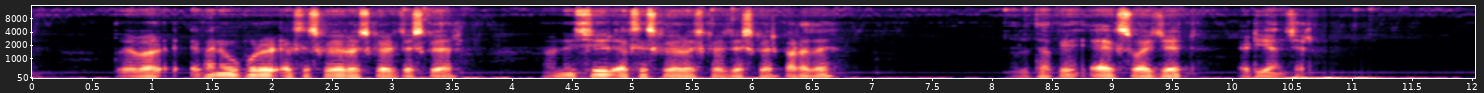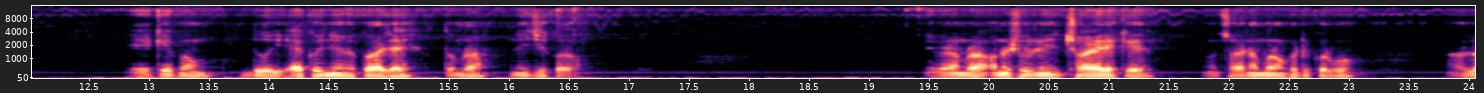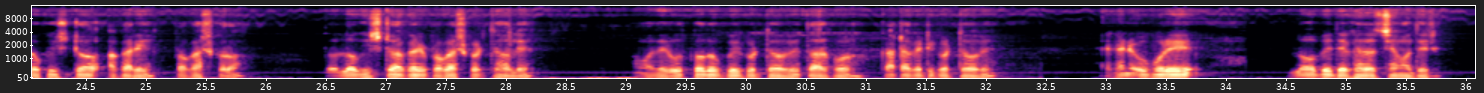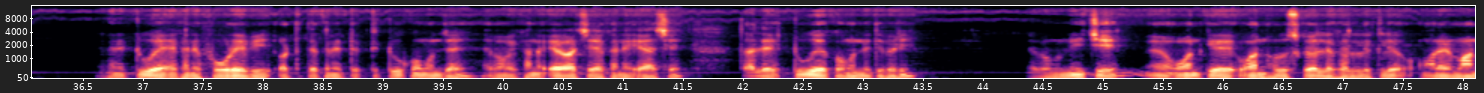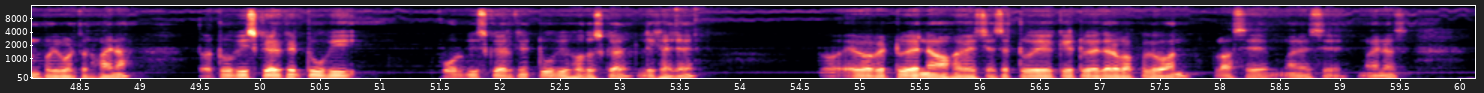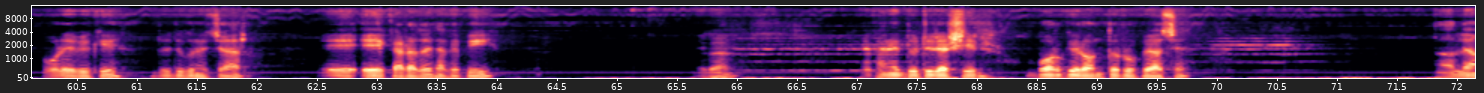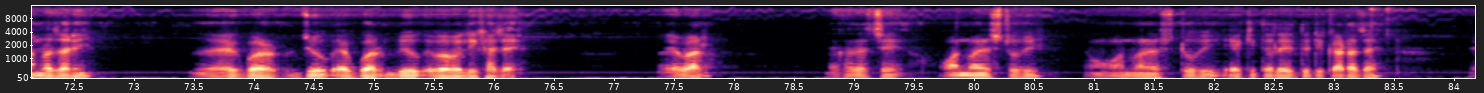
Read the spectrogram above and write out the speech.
তো এবার এখানে উপরের x square y square z square নিচের x square y square z square কাটা যায়। তাহলে থাকে এক্স ওয়াই জেড এটি অ্যান্সার এক এবং দুই একই নিয়মে করা যায়, তোমরা নিজে করো। এবার আমরা অনুশীলনী ছয়ের রেখে ছয় নম্বর অঙ্কটি করব। লঘিষ্ঠ আকারে প্রকাশ করো। তো লঘিষ্ঠ আকারে প্রকাশ করতে হলে আমাদের উৎপাদক বের করতে হবে, তারপর কাটাকাটি করতে হবে। এখানে উপরে লবে দেখা যাচ্ছে আমাদের, এখানে টু এ, এখানে ফোর এ বি অর্থাৎ এখানে একটি টু কমন যায়, এবং এখানে এ আছে, এখানে এ আছে, তাহলে টু এ কমন নিতে পারি। এবং নিচে ওয়ানকে ওয়ান হোল স্কোয়ার লেখা লিখলে ওয়ানের মান পরিবর্তন হয় না। তো টু বি স্কোয়ারকে টু বি ফোর বি স্কোয়ারকে টু বি হোল স্কোয়ার লেখা যায়। তো এভাবে টু এ নেওয়া হয়েছে যে টু একে টু এ দ্বারা ভাগ করলে one plus a minus a minus four a বিকে দুই দুগুণে চার এ এ কাটা যায়, থাকে পি এবার এখানে দুটি রাশির বর্গের অন্তররূপে আছে। তাহলে আমরা জানি, একবার যোগ, একবার বিয়োগ, এভাবে লেখা যায়। এবার দেখা যাচ্ছে ওয়ান মাইনাস টু বি এবং ওয়ান মাইনাস টু বি একই তাহলে দুটি কাটা যায়।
